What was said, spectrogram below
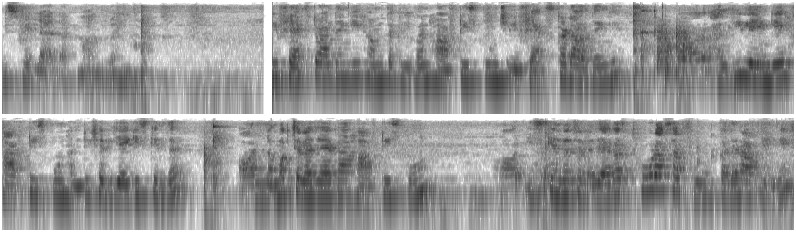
बिस्मिल्लाहिर्रहमानिर्रहीम चिली फ्लैक्स डाल देंगे हम, तकरीबन हाफ़ टी स्पून चिली फ्लैक्स का डाल देंगे. और हल्दी लेंगे हाफ़ टी स्पून हल्दी चली जाएगी इसके अंदर. और नमक चला जाएगा हाफ़ टी स्पून और इसके अंदर चला जाएगा थोड़ा सा फ़ूड कलर आप ले लें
